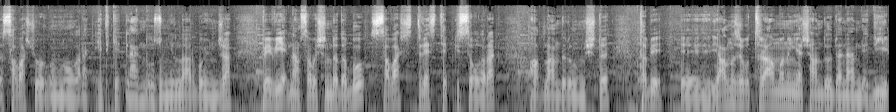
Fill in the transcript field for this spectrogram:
e, savaş yorgunluğu olarak etiketlendi uzun yıllar boyunca ve Vietnam Savaşı'nda da bu savaş stres tepkisi olarak adlandırılmıştı. Tabi e, yalnızca bu travmanın yaşandığı dönemde değil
